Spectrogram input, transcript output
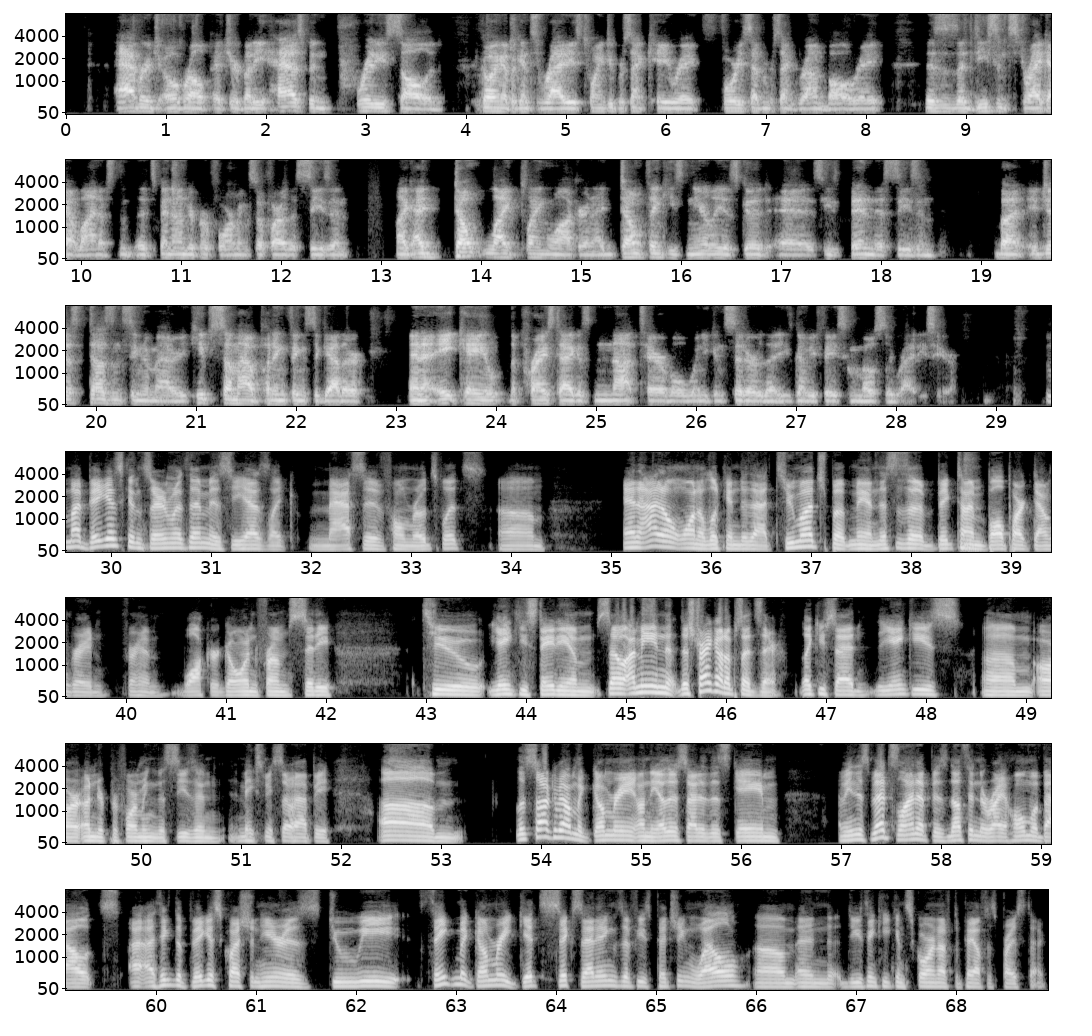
average overall pitcher, but he has been pretty solid going up against righties. 22% K rate, 47% ground ball rate. This is a decent strikeout lineup that's been underperforming so far this season. Like I don't like playing Walker, and I don't think he's nearly as good as he's been this season. But it just doesn't seem to matter. He keeps somehow putting things together. And at 8K, the price tag is not terrible when you consider that he's going to be facing mostly righties here. My biggest concern with him is he has like massive home road splits. Um, and I don't want to look into that too much, but man, this is a big time ballpark downgrade for him. Walker going from Citi to Yankee Stadium. So, I mean, the strikeout upside's there. Like you said, the Yankees um, are underperforming this season. It makes me so happy. Um, let's talk about Montgomery on the other side of this game. I mean, this Mets lineup is nothing to write home about. I, I think the biggest question here is do we think Montgomery gets six innings if he's pitching well? Um, and do you think he can score enough to pay off his price tag?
